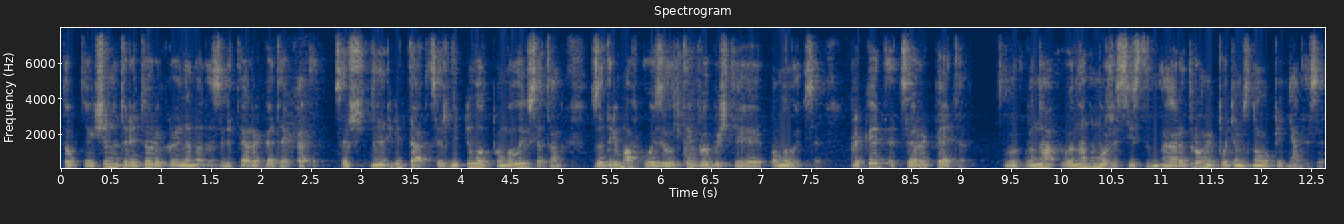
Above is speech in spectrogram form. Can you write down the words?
Тобто, якщо на територію України НАТО залітає ракета, яка це ж не літак, це ж не пілот помилився, там задрімав, ой, залетив, вибачте, помилився. Ракета це ракета. Вона, вона не може сісти на аеродромі, потім знову піднятися.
